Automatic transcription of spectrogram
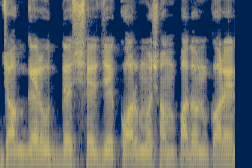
যজ্ঞের উদ্দেশ্যে যে কর্ম সম্পাদন করেন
